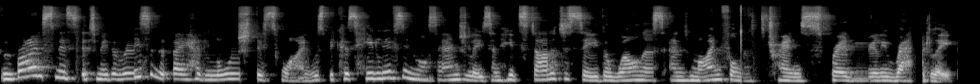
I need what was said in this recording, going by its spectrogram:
And Brian Smith said to me the reason that they had launched this wine was because he lives in Los Angeles and he'd started to see the wellness and mindfulness trends spread really rapidly.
